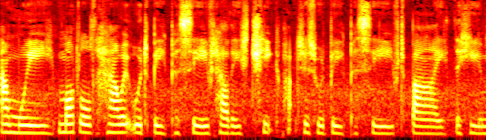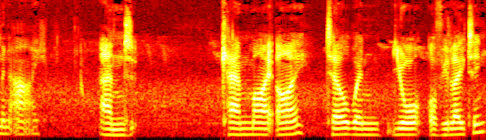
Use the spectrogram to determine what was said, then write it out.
And we modelled how it would be perceived, how these cheek patches would be perceived by the human eye. And can my eye tell when you're ovulating?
